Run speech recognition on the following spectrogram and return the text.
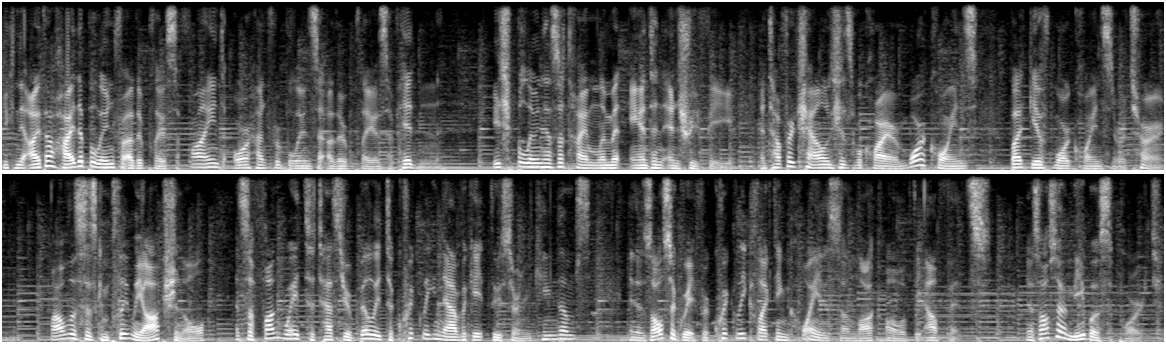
you can either hide a balloon for other players to find, or hunt for balloons that other players have hidden. Each balloon has a time limit and an entry fee, and tougher challenges require more coins, but give more coins in return. While this is completely optional, it's a fun way to test your ability to quickly navigate through certain kingdoms, and is also great for quickly collecting coins to unlock all of the outfits. There's also amiibo support.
